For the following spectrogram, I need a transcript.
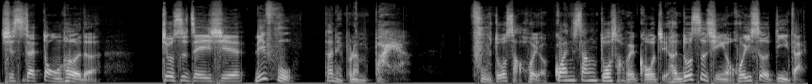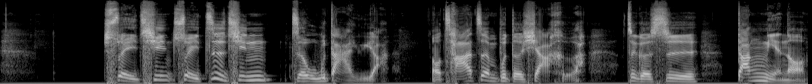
其实在恫吓的，就是这一些，你腐但你不能败啊。府多少会有官商多少会勾结，很多事情有灰色地带。水清水至清则无大鱼啊！哦，查证不得下河啊！这个是当年哦，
